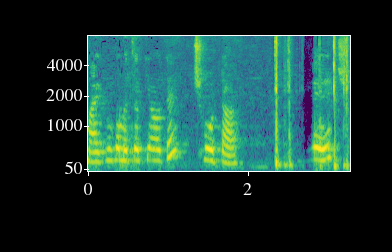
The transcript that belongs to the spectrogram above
माइक्रो का मतलब क्या होता है? छोटा। Which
